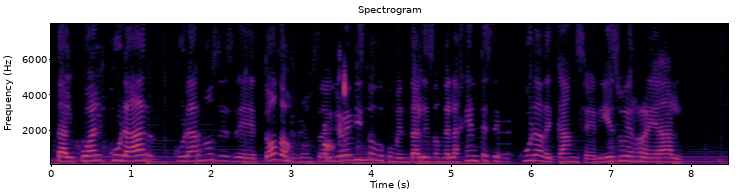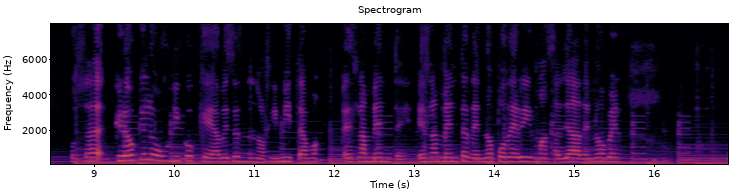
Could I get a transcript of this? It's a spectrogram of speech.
tal cual curar curarnos desde todo. O sea, yo he visto documentales donde la gente se cura de cáncer y eso es real. O sea, creo que lo único que a veces nos limita es la mente, es la mente de no poder ir más allá, de no ver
